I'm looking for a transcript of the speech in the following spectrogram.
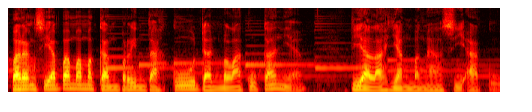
Barang siapa memegang perintahku dan melakukannya, dialah yang mengasihi aku.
